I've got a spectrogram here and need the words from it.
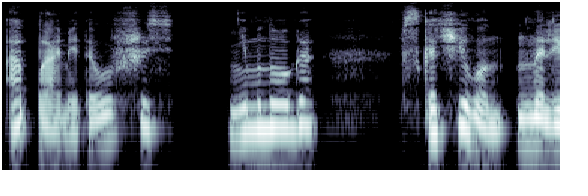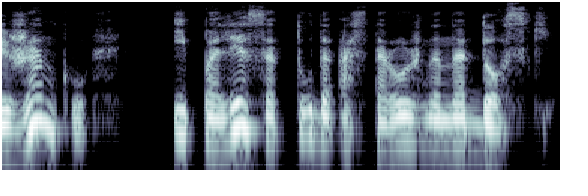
Опамятовавшись немного, вскочил он на лежанку и полез оттуда осторожно на доски.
